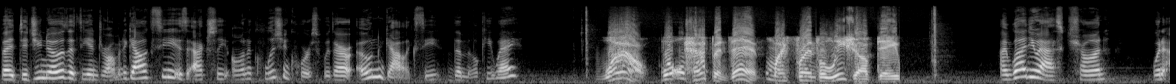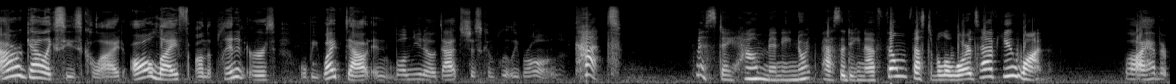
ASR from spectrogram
But did you know that the Andromeda Galaxy is actually on a collision course with our own galaxy, the Milky Way? Wow, what will happen then? My friend Felicia of Day. I'm glad you asked, Sean. When our galaxies collide, all life on the planet Earth will be wiped out, and, well, you know, that's just completely wrong. Cut! Miss Day, how many North Pasadena Film Festival awards have you won? Well, I haven't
